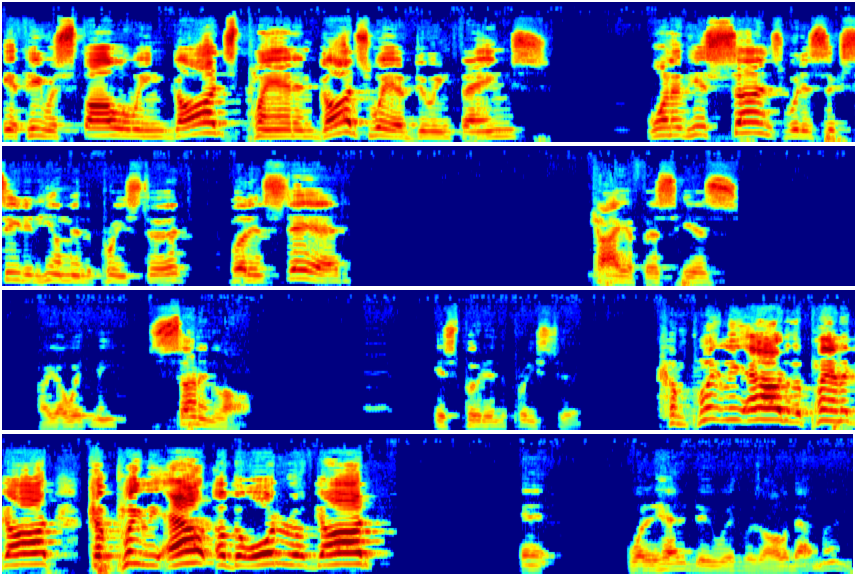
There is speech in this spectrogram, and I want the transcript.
if he was following God's plan and God's way of doing things, one of his sons would have succeeded him in the priesthood, but instead, Caiaphas, his, are y'all with me? Son in law, is put in the priesthood. Completely out of the plan of God, completely out of the order of God. And it, what it had to do with was all about money.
